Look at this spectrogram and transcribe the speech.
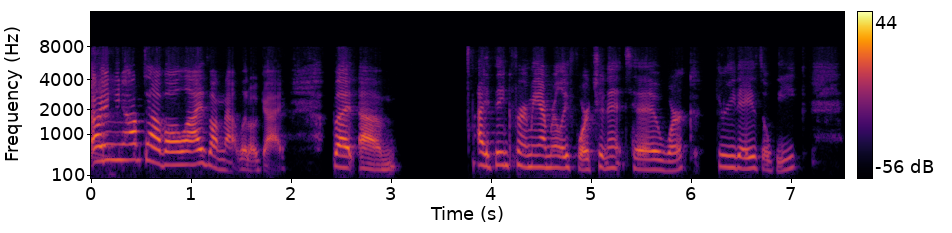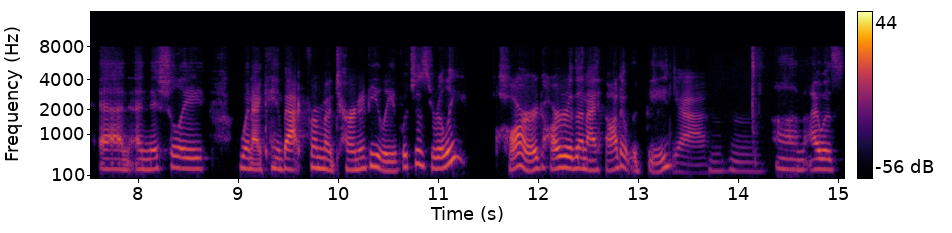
I mean, you have to have all eyes on that little guy. But um, I think for me, I'm really fortunate to work three days a week. And initially, when I came back from maternity leave, which is really hard, harder than I thought it would be. Yeah. Mm-hmm. Um, I was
